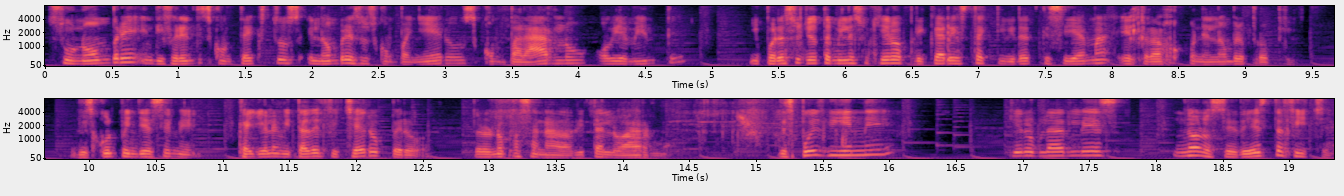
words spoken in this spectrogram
su nombre en diferentes contextos, el nombre de sus compañeros, compararlo obviamente. Y por eso yo también les sugiero aplicar esta actividad que se llama el trabajo con el nombre propio. Disculpen, ya se me cayó la mitad del fichero, pero, pero no pasa nada, ahorita lo armo. Después viene, quiero hablarles, no lo sé, de esta ficha,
